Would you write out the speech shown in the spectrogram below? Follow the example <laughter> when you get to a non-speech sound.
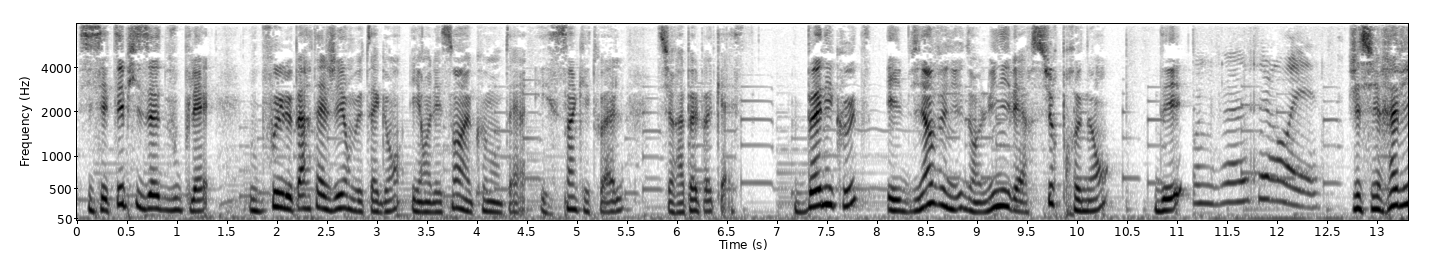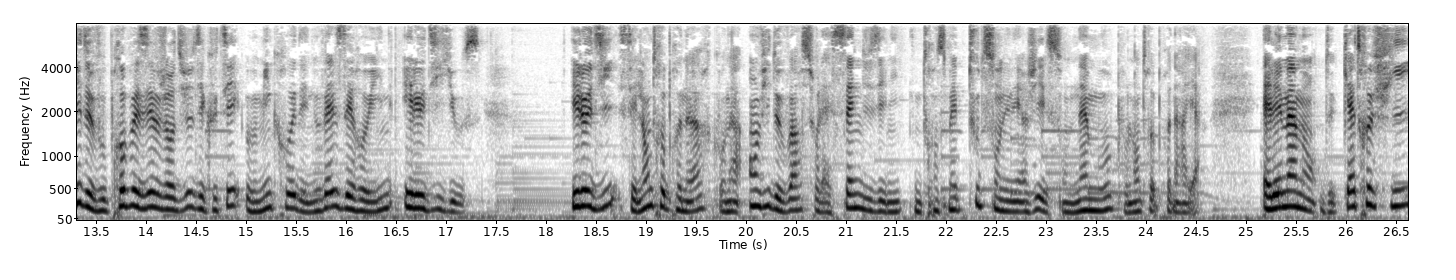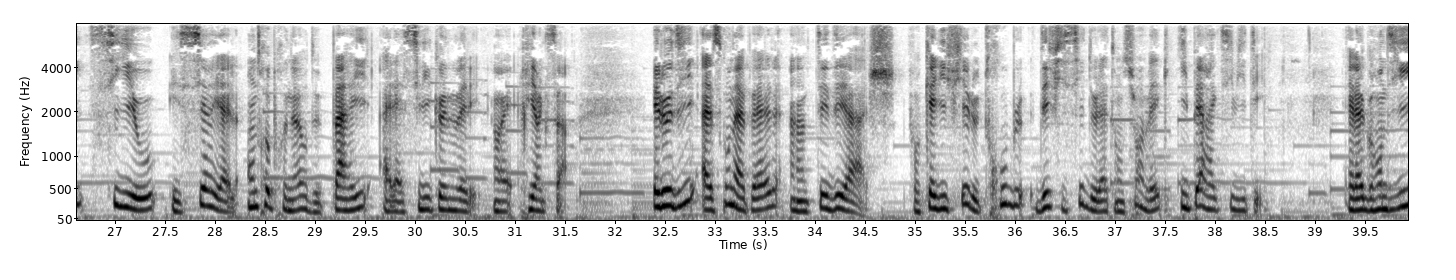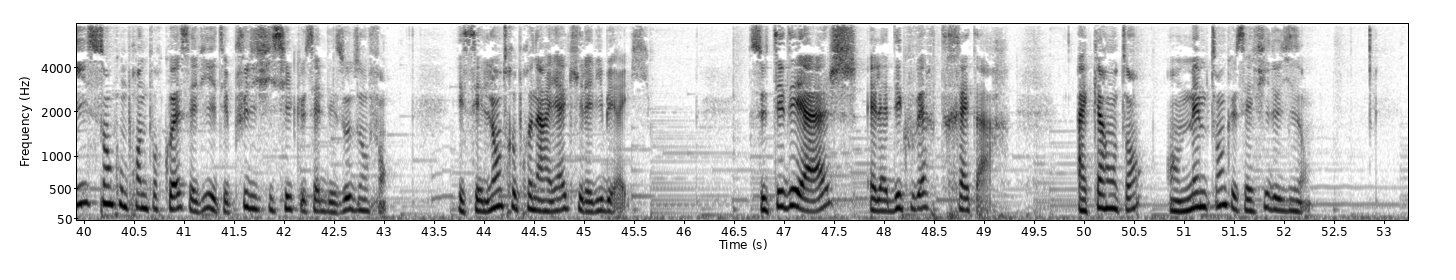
Si cet épisode vous plaît, vous pouvez le partager en me taguant et en laissant un commentaire et 5 étoiles sur Apple Podcast. Bonne écoute et bienvenue dans l'univers surprenant des... Je suis ravie de vous proposer aujourd'hui d'écouter au micro des nouvelles héroïnes Elodie Hughes. Elodie, c'est l'entrepreneur qu'on a envie de voir sur la scène du Zénith nous transmettre toute son énergie et son amour pour l'entrepreneuriat. Elle est maman de quatre filles, CEO et serial entrepreneur de Paris à la Silicon Valley. Ouais, rien que ça. Elodie a ce qu'on appelle un TDAH, pour qualifier le trouble déficit de l'attention avec hyperactivité. Elle a grandi sans comprendre pourquoi sa vie était plus difficile que celle des autres enfants. Et c'est l'entrepreneuriat qui l'a libérée. Ce TDAH, elle a découvert très tard, à 40 ans, en même temps que sa fille de 10 ans.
